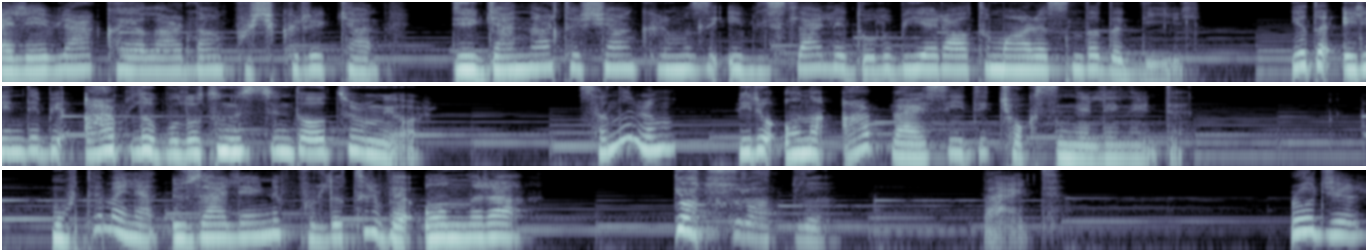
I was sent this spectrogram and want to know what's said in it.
alevler kayalardan fışkırırken dirgenler taşıyan kırmızı iblislerle dolu bir yeraltı mağarasında da değil. Ya da elinde bir arpla bulutun üstünde oturmuyor. Sanırım biri ona arp verseydi çok sinirlenirdi. Muhtemelen üzerlerini fırlatır ve onlara "Göt suratlı!" derdi. Roger,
